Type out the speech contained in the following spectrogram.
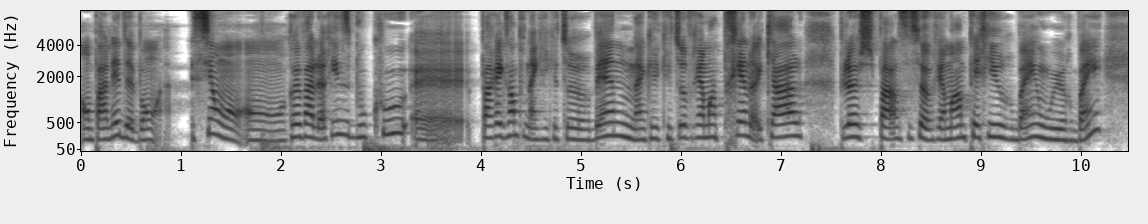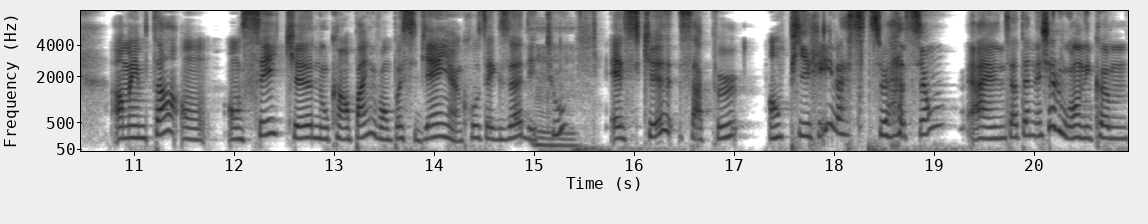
on parlait de, bon, si on, on revalorise beaucoup, euh, par exemple, une agriculture urbaine, une agriculture vraiment très locale, puis là, je parle, c'est ça, vraiment périurbain ou urbain, en même temps, on, on sait que nos campagnes vont pas si bien, il y a un gros exode et tout. Mhm. Est-ce que ça peut empirer la situation à une certaine échelle où on est comme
